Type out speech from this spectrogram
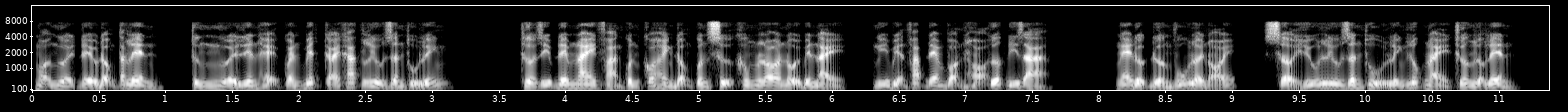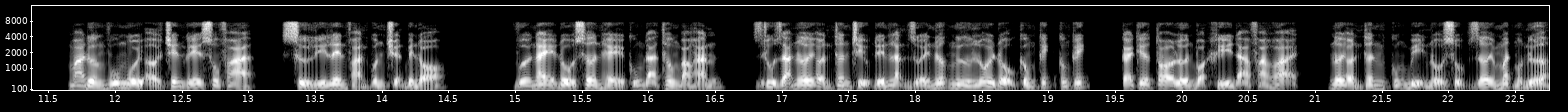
mọi người đều động tác lên, từng người liên hệ quen biết cái khác lưu dân thủ lĩnh. Thừa dịp đêm nay phản quân có hành động quân sự không lo nổi bên này, nghĩ biện pháp đem bọn họ ước đi ra. Nghe được đường vũ lời nói, sở hữu lưu dân thủ lĩnh lúc này thương lượng lên. Mà đường vũ ngồi ở trên ghế sofa, xử lý lên phản quân chuyện bên đó. Vừa nay đổ sơn hề cũng đã thông báo hắn dù ra nơi ẩn thân chịu đến lặn dưới nước ngư lôi độ công kích công kích, cái kia to lớn bọt khí đã phá hoại, nơi ẩn thân cũng bị nổ sụp rơi mất một nửa.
